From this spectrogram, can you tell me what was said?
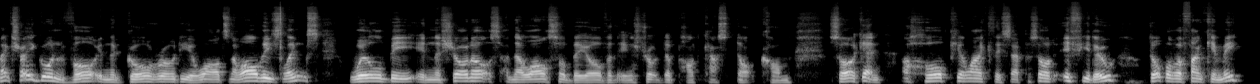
make sure you go and vote in the Go Roadie Awards. Now, all these links will be in the show notes and they'll also be over the instructorpodcast.com. So, again, I hope you like this episode. If you do, don't bother thanking me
